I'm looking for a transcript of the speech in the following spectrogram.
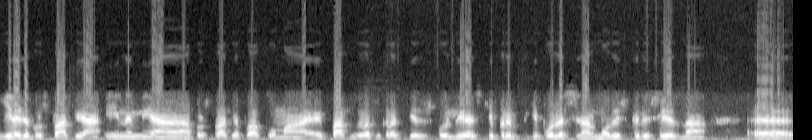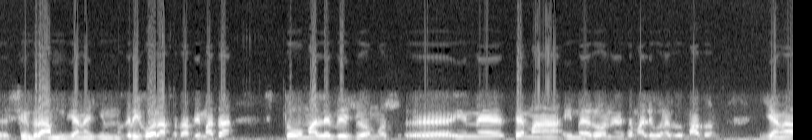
γίνεται προσπάθεια, είναι μια προσπάθεια που ακόμα υπάρχουν γραφειοκρατικές δυσκολίες και πρέπει και πολλές συναρμόδιες υπηρεσίες να ε, συνδράμουν για να γίνουν γρήγορα αυτά τα βήματα. Το Μαλεβίζι όμως ε, είναι θέμα ημερών, είναι θέμα λίγων εβδομάδων για να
